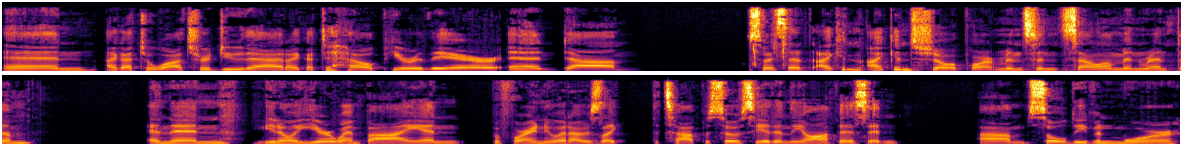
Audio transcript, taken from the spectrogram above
And I got to watch her do that. I got to help here or there. And, um, so I said, I can, I can show apartments and sell them and rent them. And then, you know, a year went by and before I knew it, I was like the top associate in the office and, um, sold even more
